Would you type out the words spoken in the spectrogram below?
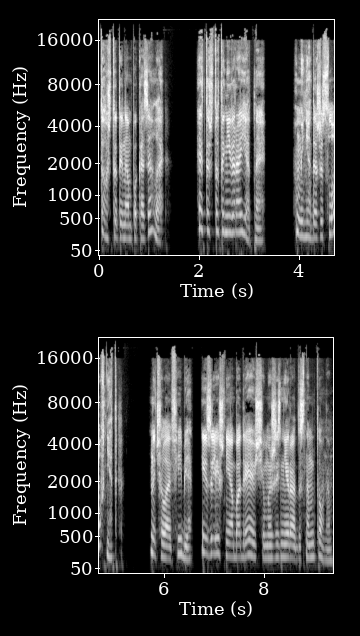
то, что ты нам показала, это что-то невероятное. У меня даже слов нет», — начала Фиби излишне ободряющим и жизнерадостным тоном.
